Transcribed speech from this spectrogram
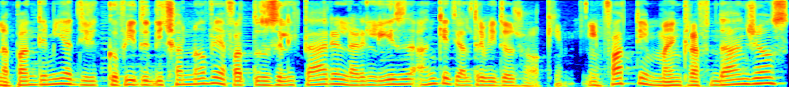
La pandemia di Covid-19 ha fatto slittare la release anche di altri videogiochi. Infatti Minecraft Dungeons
